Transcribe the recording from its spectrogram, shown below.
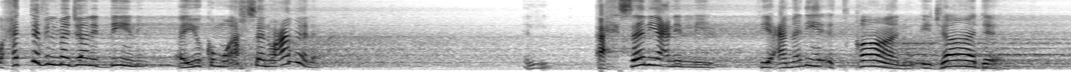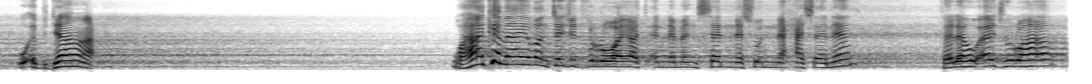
وحتى في المجال الديني أيكم أحسن عملا. أحسن يعني اللي في عمله إتقان وإجادة وإبداع. وهكذا أيضا تجد في الروايات أن من سن سنة حسنة فله أجرها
